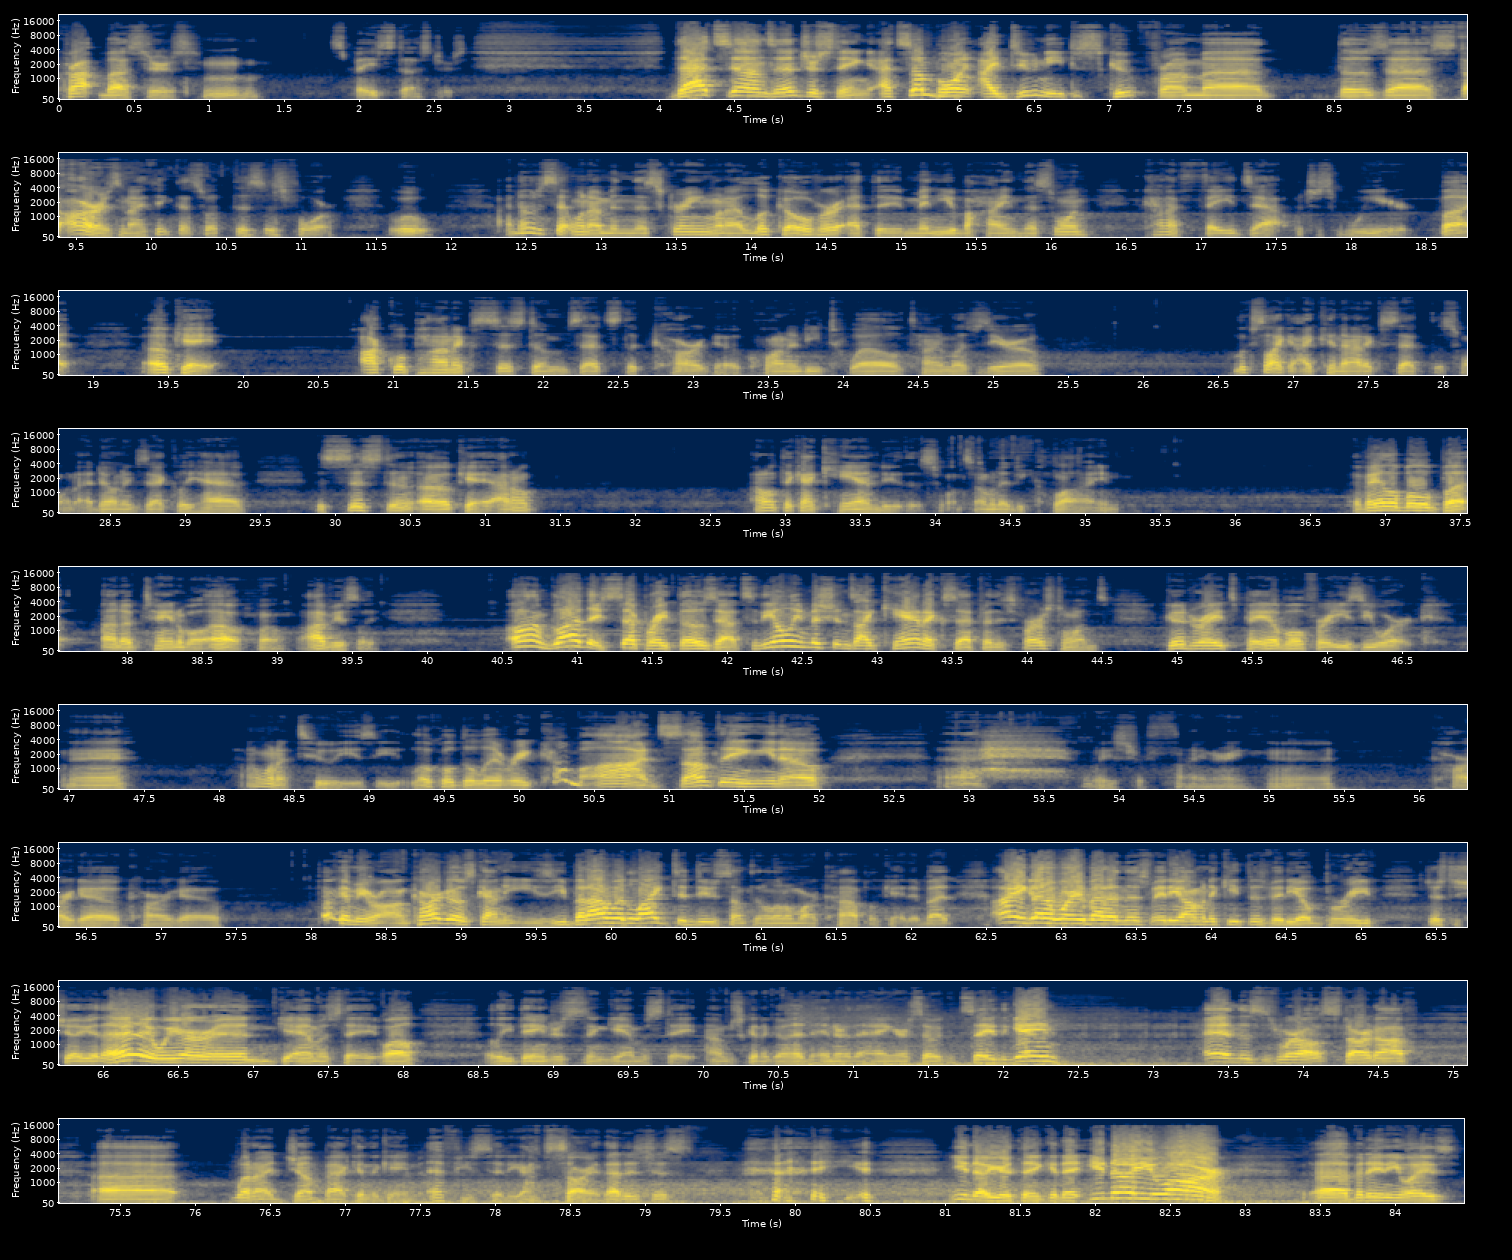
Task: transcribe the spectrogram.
Crop busters. Hmm. Space dusters. That sounds interesting. At some point, I do need to scoop from uh, those uh, stars, and I think that's what this is for. Ooh. I notice that when I'm in this screen, when I look over at the menu behind this one, it kind of fades out, which is weird. But, okay. Aquaponics systems, that's the cargo. Quantity 12, time left 0. Looks like I cannot accept this one. I don't exactly have the system. Okay, I don't I don't think I can do this one, so I'm going to decline. Available but unobtainable. Oh, well, obviously. Oh, I'm glad they separate those out. So the only missions I can accept are these first ones. Good rates payable for easy work. Eh, I want it too easy. Local delivery. Come on, something, you know. Uh, waste refinery. Eh, cargo, cargo. Don't get me wrong, cargo's kind of easy, but I would like to do something a little more complicated. But I ain't gonna worry about it in this video. I'm gonna keep this video brief just to show you that, hey, we are in Gamma State. Well, Elite Dangerous is in Gamma State. I'm just gonna go ahead and enter the hangar so we can save the game. And this is where I'll start off uh, when I jump back in the game. F you City. I'm sorry, that is just... you, you know you're thinking it. You know you are! Uh, but anyways,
